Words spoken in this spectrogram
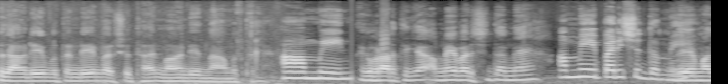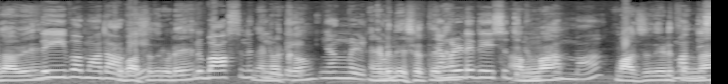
പിതാവിന്റെയും പുത്രന്റെയും പരിശുദ്ധാത്മാവിന്റെയും നാമത്തിൽ. ആമേൻ. നമുക്ക് പ്രാർത്ഥിക്കാം. അമ്മേ പരിശുദ്ധമ്മേ അമ്മേ പരിശുദ്ധമ്മേ ദേവമാതാവേ ദൈവമാതാവേ കൃപാസനത്തിലൂടെ കൃപാസനത്തിലൂടെ ഞങ്ങൾക്കും ഞങ്ങൾക്ക് ഞങ്ങളുടെ ദേശത്തെ ഞങ്ങളുടെ ദേശത്തിനും അമ്മ അമ്മ മാസം തേടി തന്ന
